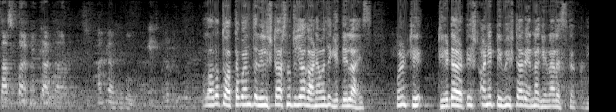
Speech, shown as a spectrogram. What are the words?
जास्त आनंद आता आणि अनुभव आता तू आतापर्यंत रील स्टार्सनं तुझ्या गाण्यामध्ये घेतलेला आहेस. पण थिएटर आर्टिस्ट आणि टीव्ही स्टार यांना घेणार आहेस का कधी?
